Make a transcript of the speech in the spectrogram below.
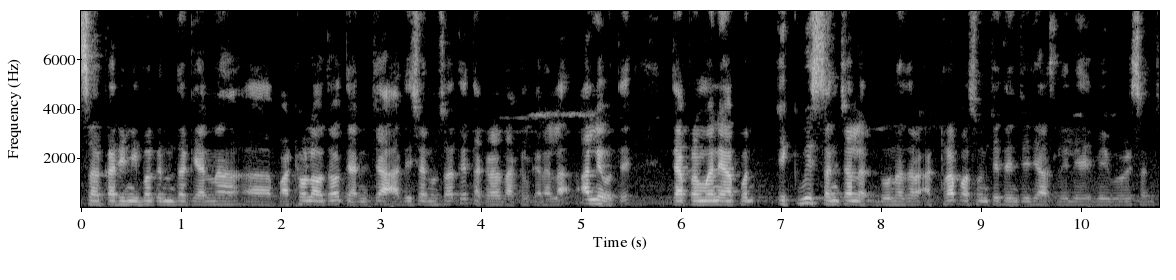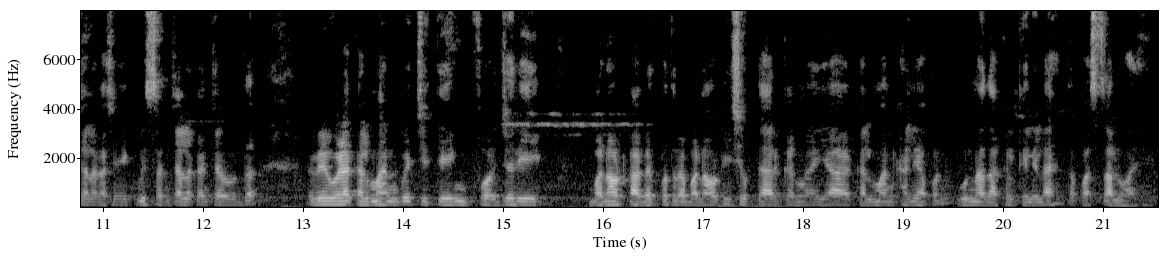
सहकारी निबंधक यांना पाठवला होता. त्यांच्या आदेशानुसार ते तक्रार दाखल करायला आले होते. त्याप्रमाणे आपण एकवीस संचालक दोन हजार अठरापासूनचे त्यांचे जे असलेले वेगवेगळे संचालक असे एकवीस संचालकांच्या विरुद्ध वेगवेगळ्या कलमांमध्ये चिटिंग फॉर्जरी बनावट कागदपत्र बनावट हिशोब तयार करणं या कलमांखाली आपण गुन्हा दाखल केलेला आहे तपास चालू आहे.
